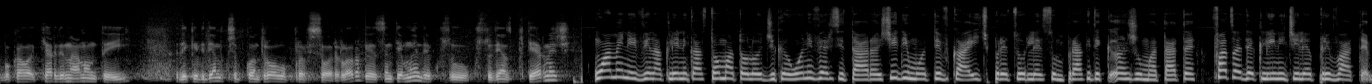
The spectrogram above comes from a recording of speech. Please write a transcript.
bucală chiar din anul întâi, adică evident sub controlul profesorilor. Suntem mândri cu studenți puternici. Oamenii vin la clinica stomatologică universitară și din motiv că aici prețurile sunt practic în jumătate față de clinicile private.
